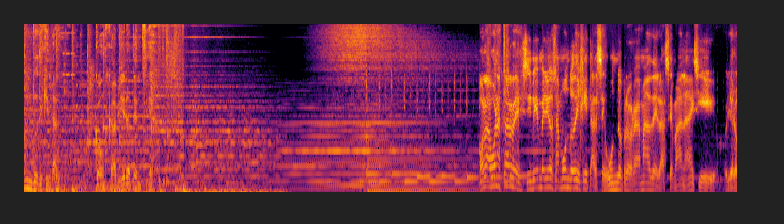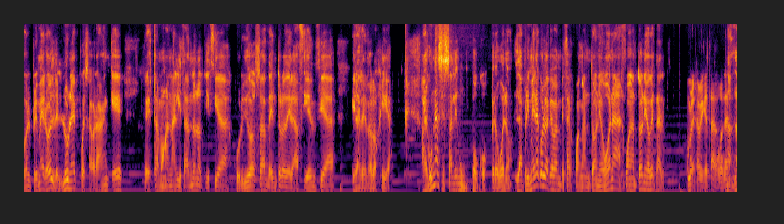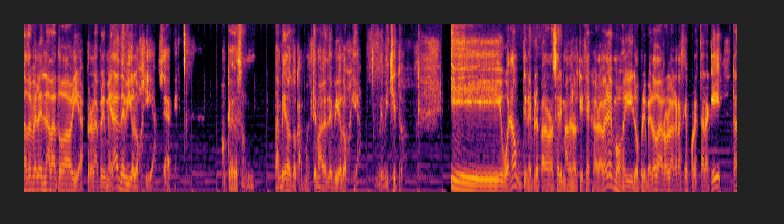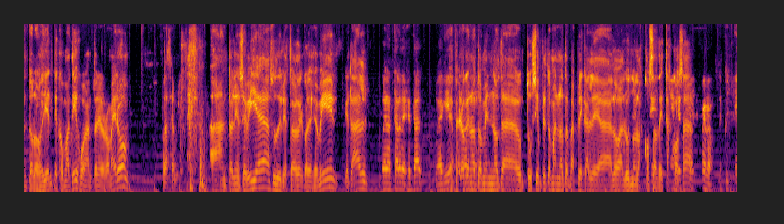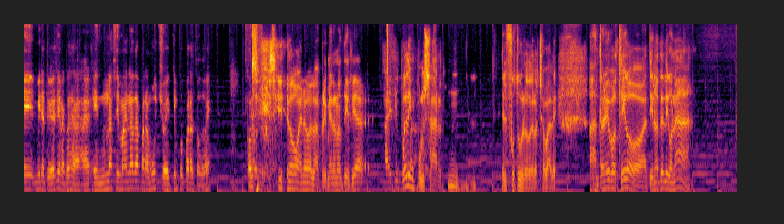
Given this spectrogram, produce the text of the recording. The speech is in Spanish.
Mundo Digital con Javier Atencia. Hola, buenas tardes y bienvenidos a Mundo Digital, segundo programa de la semana. Y si oyeron el primero, el del lunes, pues sabrán que estamos analizando noticias curiosas dentro de la ciencia y la tecnología. Algunas se salen un poco, pero bueno, la primera con la que va a empezar Juan Antonio. Buenas, Juan Antonio, ¿qué tal? Hombre, Javi, ¿qué tal? No, no desveles nada todavía, pero la primera es de biología, o sea que, aunque son, también lo tocamos, el tema de biología, de bichitos. Y bueno, tiene preparada una serie más de noticias que ahora veremos. Y lo primero, daros las gracias por estar aquí, tanto los oyentes como a ti, Juan Antonio Romero. Gracias, hombre. A Antonio Sevilla, su director del Colegio Mir, ¿qué tal? Buenas tardes, ¿qué tal? Aquí Espero que no tomen nota, tú siempre tomas nota para explicarle a los alumnos las cosas, de estas cosas. Bueno, eh, mira, te voy a decir una cosa, en una semana da para mucho, hay tiempo para todo, ¿eh? Sí, sí, bueno, la primera noticia puede impulsar mm, el futuro de los chavales. Antonio Postigo, a ti no te digo nada.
